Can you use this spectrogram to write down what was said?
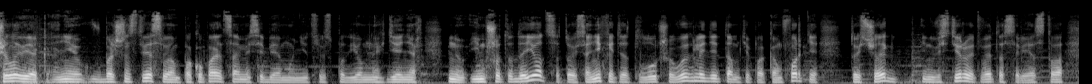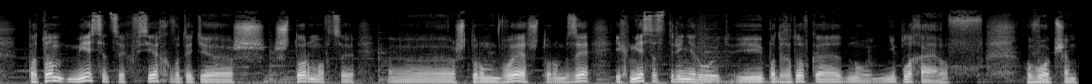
Человек, они в большинстве своем покупают сами себе амуницию из подъемных денег. Ну, им что-то дается, то есть они хотят лучше выглядеть, там, типа, комфортнее. То есть человек инвестирует в это средство. Потом месяц их всех, вот эти ш- штормовцы, э, штурм В, штурм З, их месяц тренируют. И подготовка, ну, неплохая в, в общем.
